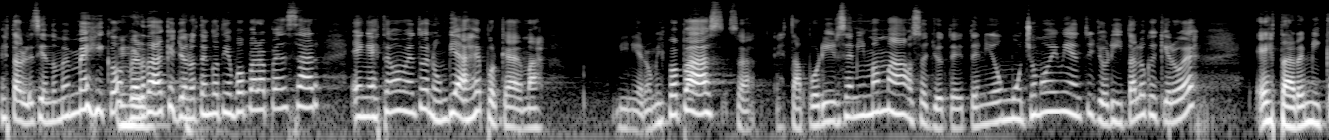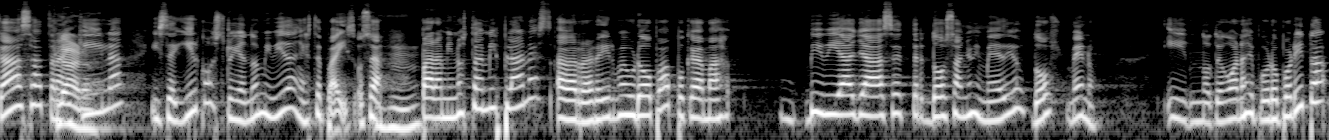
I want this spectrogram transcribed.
estableciéndome en México, ¿verdad? Que yo no tengo tiempo para pensar en este momento en un viaje, porque además vinieron mis papás, o sea, está por irse mi mamá, o sea, yo te- he tenido mucho movimiento y yo ahorita lo que quiero es estar en mi casa, Claro. tranquila y seguir construyendo mi vida en este país. O sea, para mí no está en mis planes agarrar e irme a Europa, porque además vivía ya hace dos años y medio, dos menos, y no tengo ganas de ir por Europa ahorita.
